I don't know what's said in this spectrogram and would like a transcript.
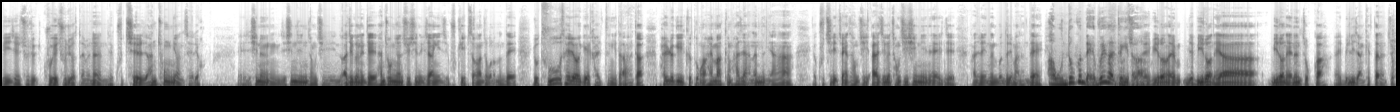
이 이제 주류 구의 주류였다면은 이제 97 한총련 세력. 예, 이제 신흥 이제 신진 정치인 아직은 이제 한총련 출신 의장이 이제 국회 입성한 적은 없는데 요 두 세력의 갈등이다. 그러니까 86이 그동안 할 만큼 하지 않았느냐. 그러니까 97 입장에서 정치 아직은 정치 신인에 이제 반열에 있는 분들이 많은데 아, 운동권 내부의 갈등이다. 그렇죠. 예, 밀어내 이제 밀어내야 밀어내는 쪽과 예, 밀리지 않겠다는 쪽.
